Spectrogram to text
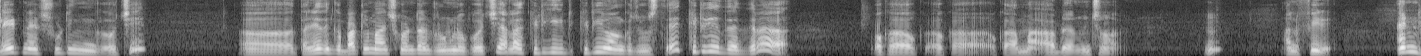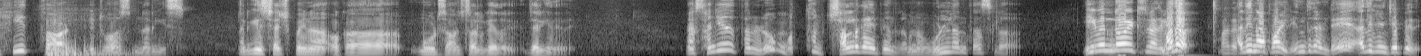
లేట్ నైట్ షూటింగ్ వచ్చి ఆ, తను ఏదో ఇంకా బట్టలు మార్చుకుంటాను రూమ్లోకి వచ్చి అలా కిటికీ కిటికీ వంక చూస్తే కిటికీ దగ్గర ఒక ఒక- ఒక అమ్మ ఆవిడ నుంచున్నారు. And feel and he thought it was Nargis Nargis చచ్చిపోయిన ఒక మూడు సంవత్సరాలుగా ఏదో జరిగింది ఇది. నాకు సంజయ్ దత్ అన్నాడు మొత్తం చల్లగా అయిపోయింది మన ఒళ్ళంతా అసలు ఈవెన్ దో ఇట్స్ మదర్ అది నా పాయింట్ ఎందుకంటే అది నేను చెప్పేది.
